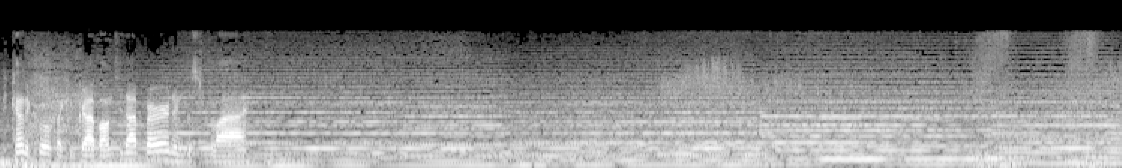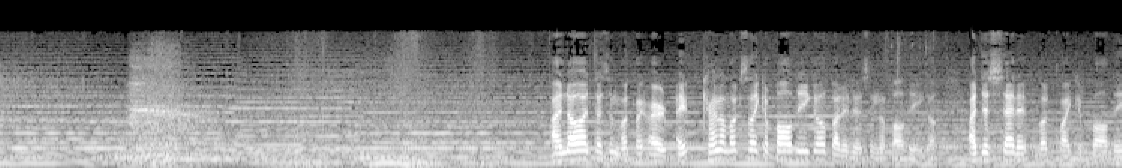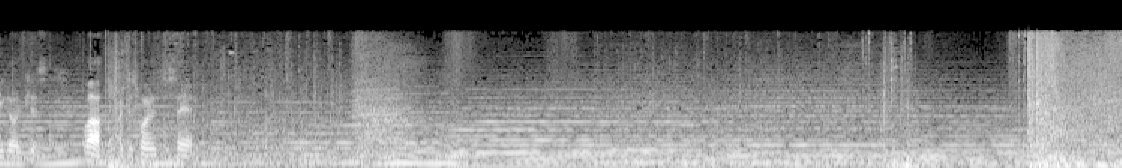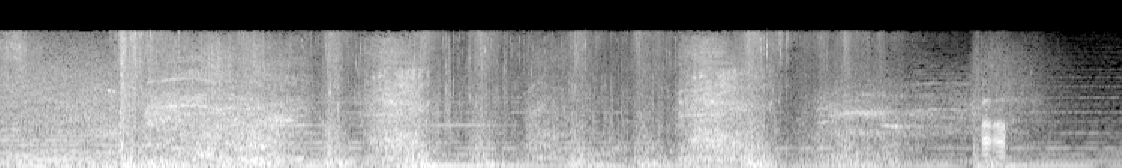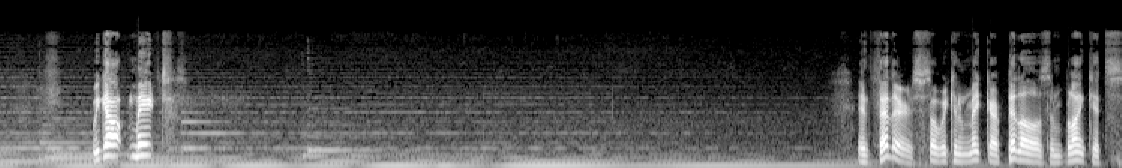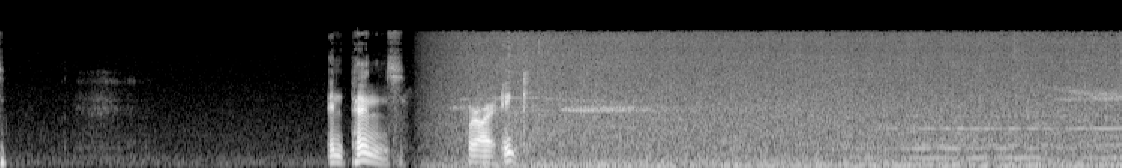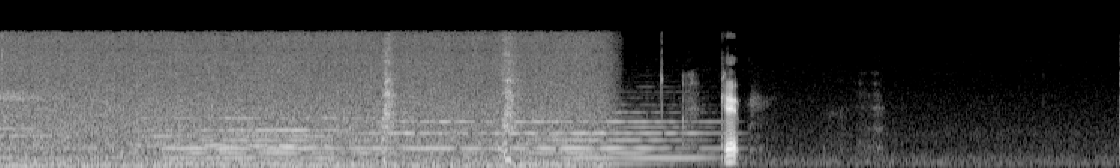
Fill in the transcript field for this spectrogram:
Be kind of cool if I could grab onto that bird and just fly. I know it doesn't look like, or it kind of looks like a bald eagle, but it isn't a bald eagle. I just said it looked like a bald eagle because, well, I just wanted to say it. Got meat. And feathers so we can make our pillows and blankets. And pens for our ink.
